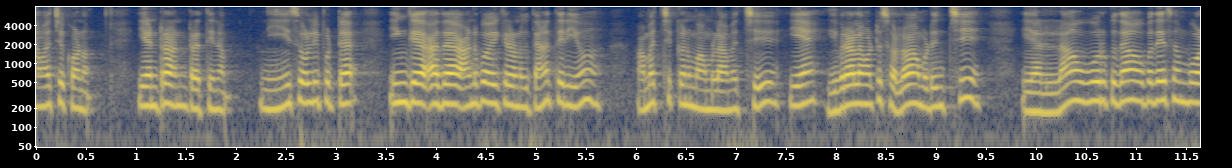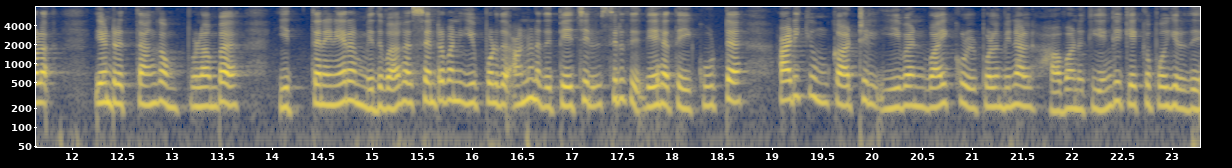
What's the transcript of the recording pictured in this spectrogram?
அமைச்சுக்கணும் என்றான் ரத்தினம். நீ சொல்லிப்புட்ட இங்கே அதை அனுபவிக்கிறவனுக்கு தானே தெரியும்? அமைச்சிக்கணுமாம்ல அமைச்சு. ஏன்? இவரால் மட்டும் சொல்லவா முடிஞ்சுச்சு? எல்லாம் ஊருக்கு தான் உபதேசம் போல. என்று தங்கம் புலம்ப இத்தனை நேரம் மெதுவாக சென்றவன் இப்பொழுது அண்ணனது பேச்சில் சிறிது வேகத்தை கூட்ட அடிக்கும் காற்றில் இவன் வாய்க்குள் புலம்பினால் அவனுக்கு எங்கு கேட்கப் போகிறது?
